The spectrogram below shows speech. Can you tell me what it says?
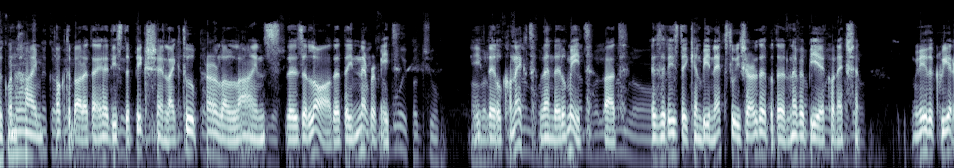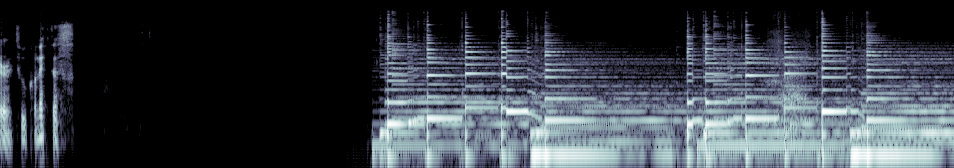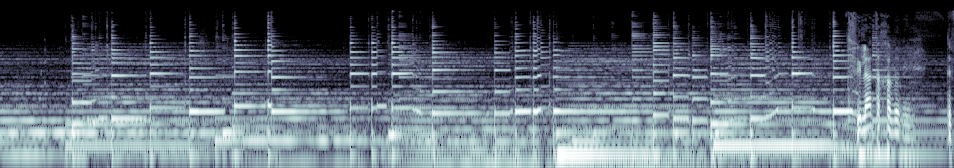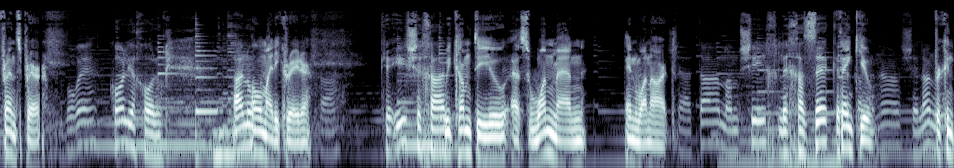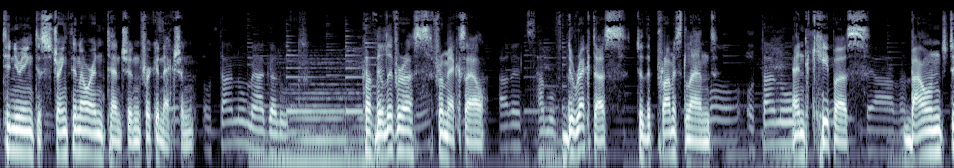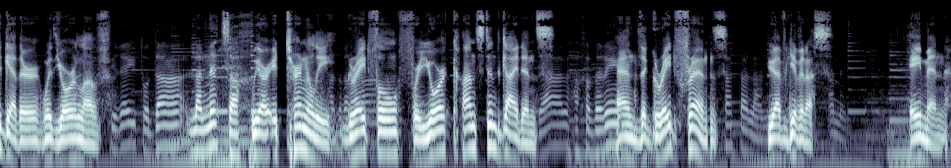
When Chaim talked about it, I had this depiction like two parallel lines. There's a law that they never meet. If they'll connect, then they'll meet. But as it is, they can be next to each other, but there'll never be a connection. We need a creator to connect us. The Friend's Prayer. Almighty Creator, we come to you as one man in one heart. Thank you for continuing to strengthen our intention for connection. Deliver us from exile. Direct us to the promised land and keep us bound together with your love. We are eternally grateful for your constant guidance and the great friends you have given us. Amen.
